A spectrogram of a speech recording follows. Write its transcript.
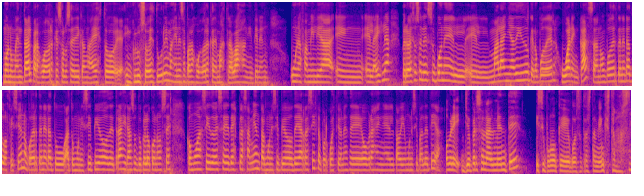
monumental para jugadores que solo se dedican a esto, eh, incluso es duro, imagínense para jugadores que además trabajan y tienen una familia en, la isla, pero a eso se le supone el, mal añadido que no poder jugar en casa, no poder tener a tu afición, no poder tener a tu, a tu municipio detrás. Iranzo, tú que lo conoces, ¿cómo ha sido ese desplazamiento al municipio de Arrecife por cuestiones de obras en el pabellón municipal de Tías? Hombre, yo personalmente, y supongo que vosotras también que estamos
